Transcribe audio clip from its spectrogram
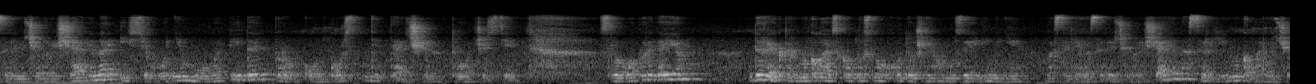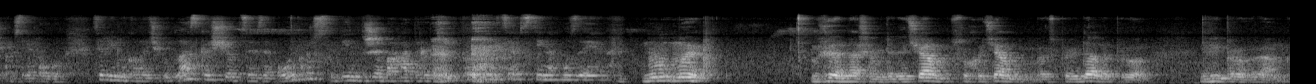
Васильовича Верещагіна. І сьогодні мова піде про конкурс дитячої творчості. Слово передає директор Миколаївського обласного художнього музею імені Василія Васильовича Верещагіна Сергію Миколаївичу Розлякову. Сергій Миколаївич, будь ласка, що це за конкурс? Він вже багато років проводиться в стінах музею. Ну, ми вже нашим глядачам, слухачам розповідали про дві програми.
